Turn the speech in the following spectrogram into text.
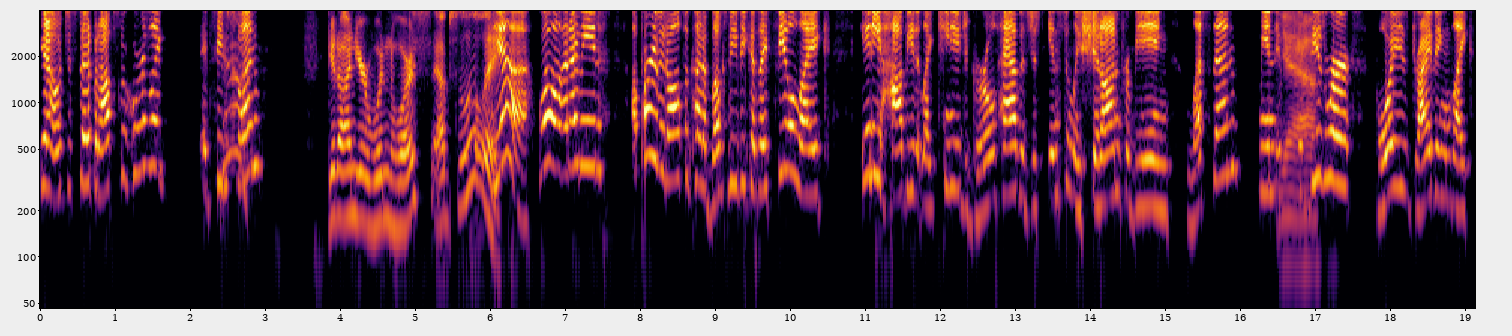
you know, just set up an obstacle course. Like, it seems Yeah. fun. get on your wooden horse absolutely Yeah. Well, and I mean, a part of it also kind of bugs me because I feel like any hobby that like teenage girls have is just instantly shit on for being less than. I mean, if, Yeah. if these were boys driving like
